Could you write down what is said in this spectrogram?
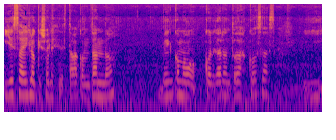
Y esa es lo que yo les estaba contando. Ven cómo colgaron todas cosas y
